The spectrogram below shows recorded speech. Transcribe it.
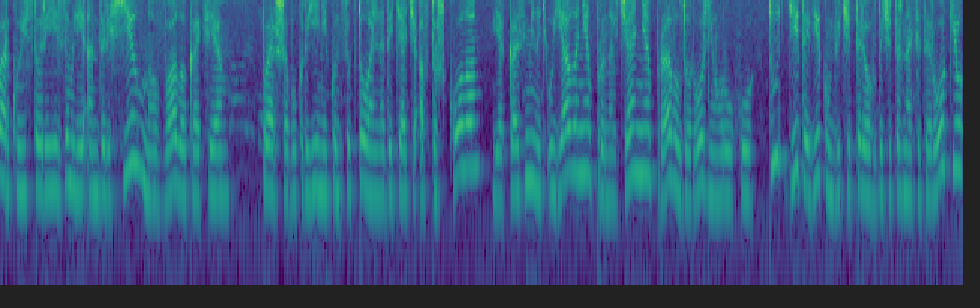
парку історії землі Андерхіл нова локація. Перша в Україні концептуальна дитяча автошкола, яка змінить уявлення про навчання правил дорожнього руху. Тут діти віком від 4 до 14 років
